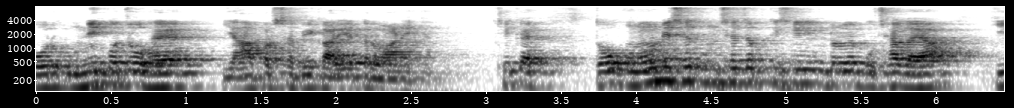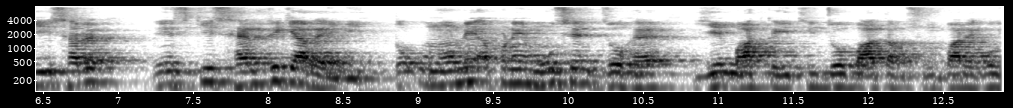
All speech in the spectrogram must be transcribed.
और उन्हीं को जो है, यहाँ पर सभी कार्य करवाने हैं। ठीक है? तो उन्होंने से उनसे जब किसी इंटरव्यू में पूछा गया कि सर इसकी सैलरी क्या रहेगी? तो उन्होंने अपने मुँह से जो है ये बात कही थी जो बात आप सुन पा रहे हो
